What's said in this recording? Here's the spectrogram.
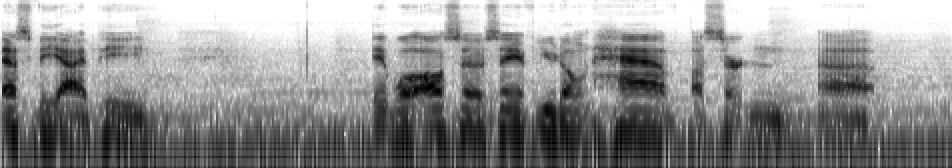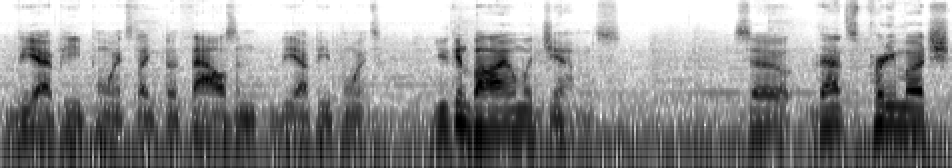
SVIP, it will also say if you don't have a certain uh, VIP points, like the thousand VIP points, you can buy them with gems. So that's pretty much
